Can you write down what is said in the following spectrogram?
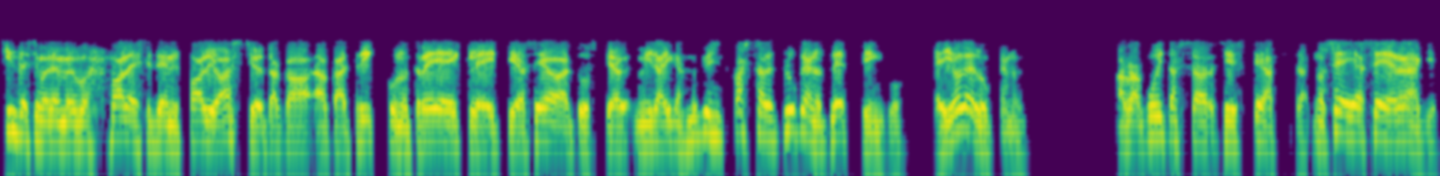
kindlasti me oleme valesti teinud palju asju, aga, aga et rikkunud reegleid ja seadust ja mida iganes. ma küsin, kas sa oled lugenud lepingu? ei ole lugenud. aga kuidas sa siis tead seda? no see ja see räägib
